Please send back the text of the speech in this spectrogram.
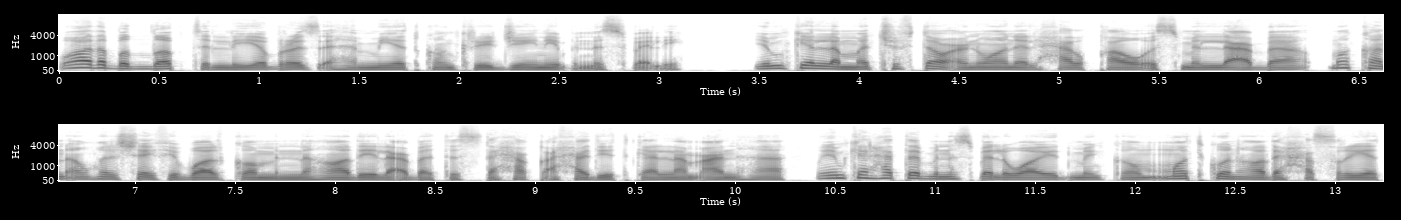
وهذا بالضبط اللي يبرز أهمية Concrete Genie بالنسبة لي. يمكن لما شفتوا عنوان الحلقة واسم اللعبة ما كان أول شيء في بالكم إن هذه لعبة تستحق أحد يتكلم عنها ويمكن حتى بالنسبة لوايد منكم ما تكون هذه حصرية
